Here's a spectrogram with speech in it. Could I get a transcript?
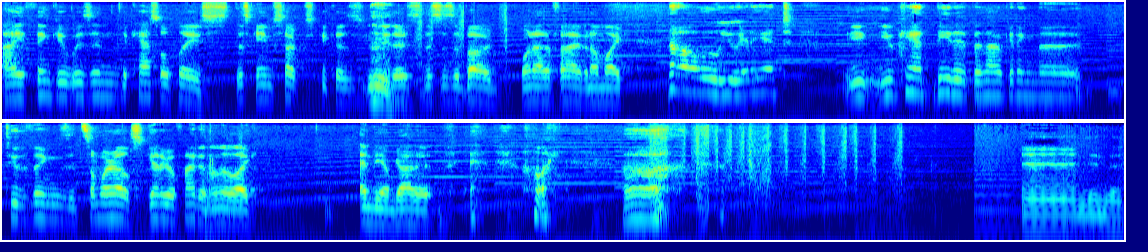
I think it was in the castle place. This game sucks because you there's this is a bug. One out of five, and I'm like, "No, you idiot! You you can't beat it without getting the to the things. It's somewhere else. You gotta go find it." And they're like, NVM got it. I'm like, uh, And in the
